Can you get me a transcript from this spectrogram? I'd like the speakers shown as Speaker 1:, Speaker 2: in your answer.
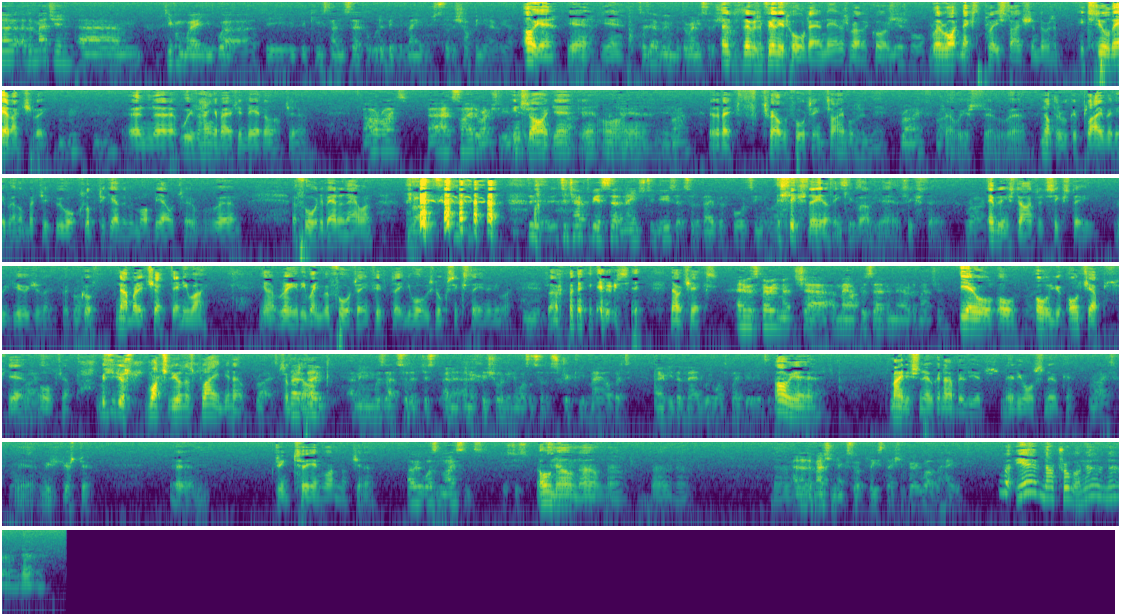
Speaker 1: and I, I'd imagine, um, given where you were, the, the Kingstanding Circle would have been your main sort of shopping area.
Speaker 2: Oh yeah, yeah, yeah.
Speaker 1: So, I mean, were there any sort of shops?
Speaker 2: there was a billiard hall down there as well, of course.
Speaker 1: Billiard hall.
Speaker 2: Well, right next to the police station, there was a. It's still there actually,
Speaker 1: hmm hmm
Speaker 2: and uh, we would hang about in there a lot, you know.
Speaker 1: All right. Uh, outside or actually inside?
Speaker 2: Inside, yeah,
Speaker 1: Okay,
Speaker 2: yeah. Oh,
Speaker 1: okay.
Speaker 2: yeah, yeah.
Speaker 1: Right,
Speaker 2: There about twelve or fourteen tables in there.
Speaker 1: right,
Speaker 2: So we uh, not that we could play very well, but if we all clubbed together, we might be able to um, afford about an hour.
Speaker 1: Right. did, did you have to be a certain age to use it, sort of over 14 or over
Speaker 2: 16, I think it was, yeah, 16.
Speaker 1: Right.
Speaker 2: Everything started at 16, usually, but
Speaker 1: Right.
Speaker 2: of course, nobody checked anyway. You know, really, when you were 14, 15, you always looked 16 anyway.
Speaker 1: Mm.
Speaker 2: So, no checks.
Speaker 1: And it was very much uh, a male preserve in there, I'd imagine.
Speaker 2: Yeah, all, all,
Speaker 1: Right.
Speaker 2: all, you- all chaps, yeah,
Speaker 1: Right.
Speaker 2: all chaps. We should just watch the others playing, you know.
Speaker 1: Right.
Speaker 2: Sometime.
Speaker 1: Though- though, I mean, was that sort of just an, unofficial? I mean, it wasn't sort of strictly male, but only the men would want to play billiards. and
Speaker 2: Oh, yeah. Mainly snooker, no billiards, nearly all snooker.
Speaker 1: Right, right.
Speaker 2: Yeah, we used just to um, drink tea and whatnot, you know.
Speaker 1: Oh, it wasn't licensed. It was just.
Speaker 2: Oh no, no, no, no, no, no.
Speaker 1: And I'd imagine next to a police station, very well behaved.
Speaker 2: But yeah, no trouble. No, no, no.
